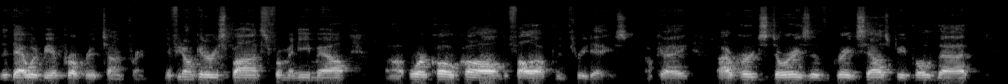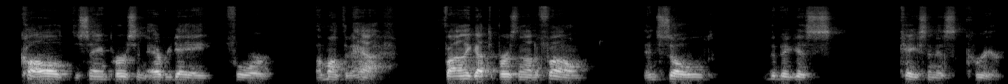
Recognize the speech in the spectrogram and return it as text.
that that would be appropriate time frame. If you don't get a response from an email uh, or a cold call, to follow up in three days. Okay, I've heard stories of great salespeople that called the same person every day for a month and a half. Finally, got the person on the phone and sold the biggest case in his career.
